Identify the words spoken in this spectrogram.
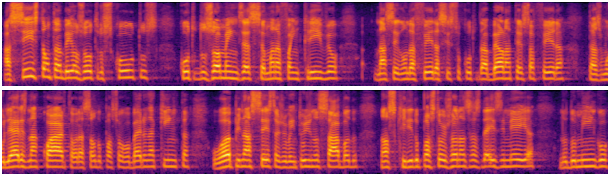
Assistam também os outros cultos, culto dos homens essa semana foi incrível, na segunda-feira, assisto o culto da Bel na terça-feira, das mulheres na quarta, a oração do pastor Roberto na quinta, o UP na sexta, a juventude no sábado, nosso querido pastor Jonas às dez e meia, no domingo,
